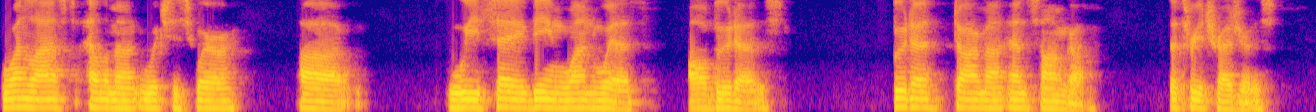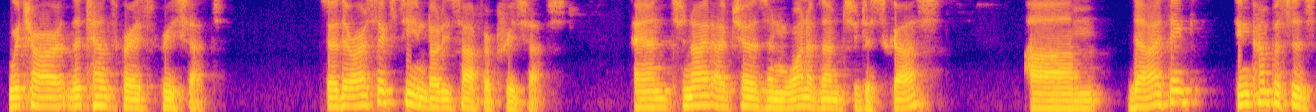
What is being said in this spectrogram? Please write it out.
one last element, which is where uh, we say being one with all Buddhas, Buddha, Dharma, and Sangha the three treasures, which are the 10th great precept. So there are 16 Bodhisattva precepts. And tonight I've chosen one of them to discuss um, that I think encompasses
